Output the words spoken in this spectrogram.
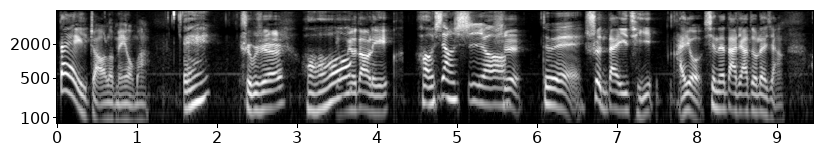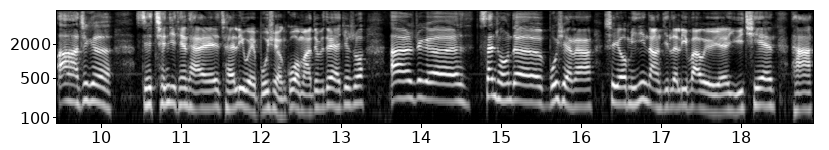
逮着了没有吗？哎，是不是？哦，有没有道理？好像是哦。是。对，顺带一提，还有现在大家都在讲啊，这个前前几天才才立委补选过嘛，对不对？就说啊，这个三重的补选呢，是由民进党籍的立法委员于谦他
